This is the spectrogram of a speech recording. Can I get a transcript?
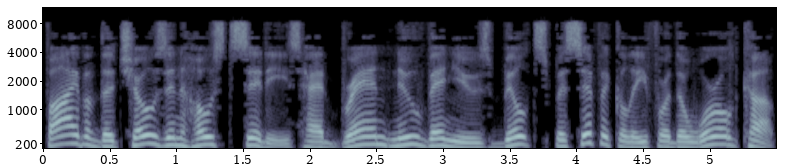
Five of the chosen host cities had brand new venues built specifically for the World Cup,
